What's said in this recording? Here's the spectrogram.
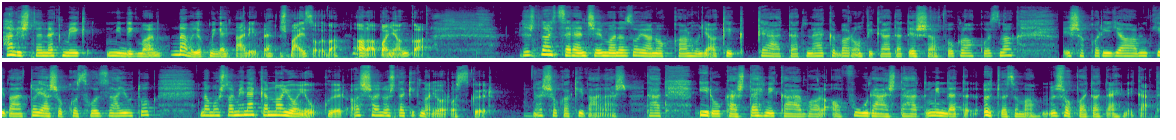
Hál' Istennek még mindig van, be vagyok még egy pár évre spájzolva alapanyaggal. És nagy szerencsém van az olyanokkal, hogy akik keltetnek, baromfi keltetéssel foglalkoznak, és akkor így a kivált tojásokhoz hozzájutok. Na most, ami nekem nagyon jó kör, az sajnos nekik nagyon rossz kör. Mert sok a kiválás. Tehát írókás technikával, a fúrás, tehát mindent ötvözöm a sokfajta technikát.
